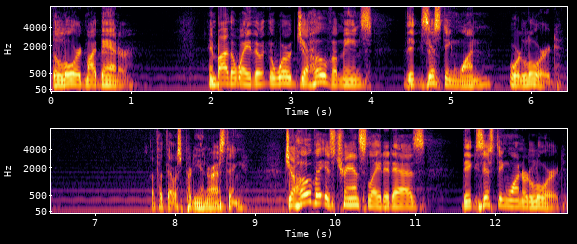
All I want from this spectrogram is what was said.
The Lord my banner. And by the way, the, the word Jehovah means the existing one or Lord. I thought that was pretty interesting. Jehovah is translated as the existing one or Lord.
